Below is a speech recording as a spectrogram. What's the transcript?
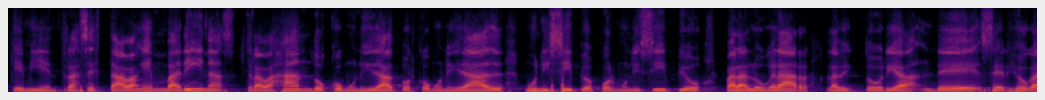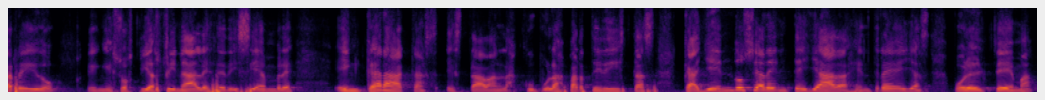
que mientras estaban en Barinas trabajando comunidad por comunidad, municipio por municipio, para lograr la victoria de Sergio Garrido, en esos días finales de diciembre, en Caracas estaban las cúpulas partidistas cayéndose a dentelladas entre ellas por el tema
